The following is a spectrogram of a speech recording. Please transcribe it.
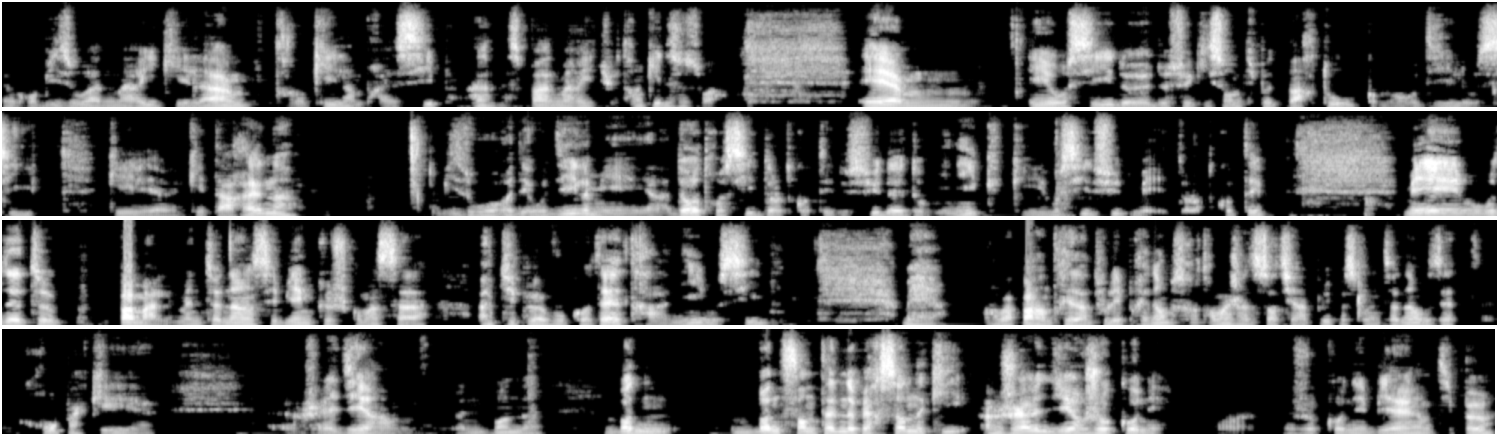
Un gros bisou Anne-Marie qui est là, tranquille en principe, hein, n'est-ce pas Anne-Marie? Tu es tranquille ce soir. Et, euh, et aussi de, de, ceux qui sont un petit peu de partout, comme Odile aussi, qui est, qui est à Rennes. Bisous Odile, mais il y en a d'autres aussi de l'autre côté du sud, hein, Dominique, qui est aussi du sud, mais de l'autre côté. Mais vous êtes pas mal. Maintenant, c'est bien que je commence à un petit peu à vous connaître, Annie aussi. Mais on va pas rentrer dans tous les prénoms, parce qu'autrement, je ne sortirai plus, parce que maintenant, vous êtes gros paquet, euh, j'allais dire, une bonne centaine de personnes qui, j'allais dire, je connais. Je connais bien un petit peu,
